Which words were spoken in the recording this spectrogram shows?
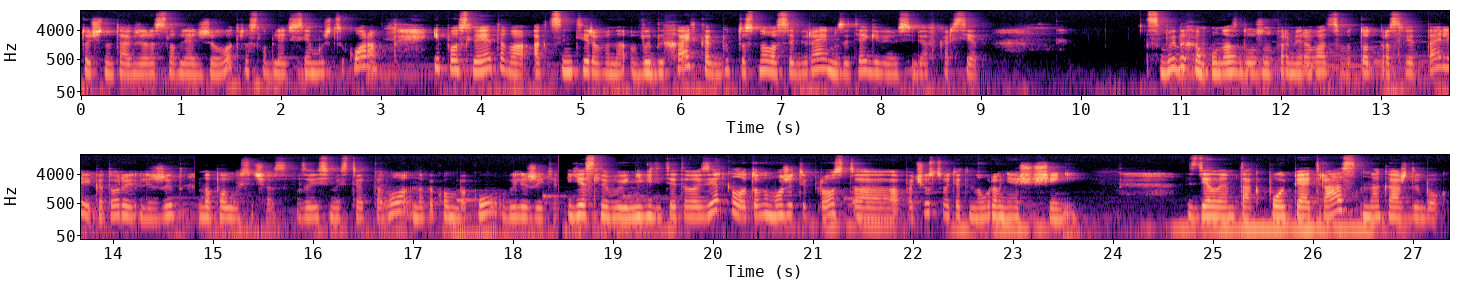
точно так же расслаблять живот, расслаблять все мышцы кора, и после этого акцентированно выдыхать, как будто снова собираем и затягиваем себя в корсет – с выдохом у нас должен формироваться вот тот просвет талии, который лежит на полу сейчас, в зависимости от того, на каком боку вы лежите. Если вы не видите этого зеркала, то вы можете просто почувствовать это на уровне ощущений. Сделаем так по 5 раз на каждый бок.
